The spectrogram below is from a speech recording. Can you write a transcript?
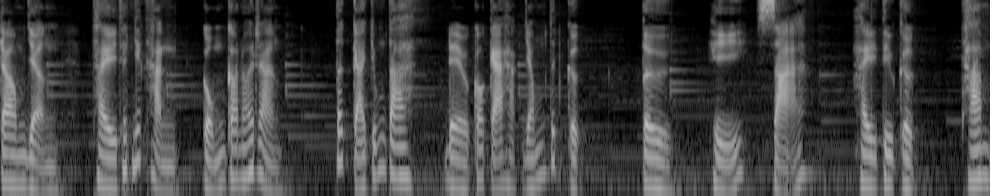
Trong giận, thầy Thích Nhất Hạnh cũng có nói rằng tất cả chúng ta đều có cả hạt giống tích cực, từ, hỷ, xả hay tiêu cực, tham,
